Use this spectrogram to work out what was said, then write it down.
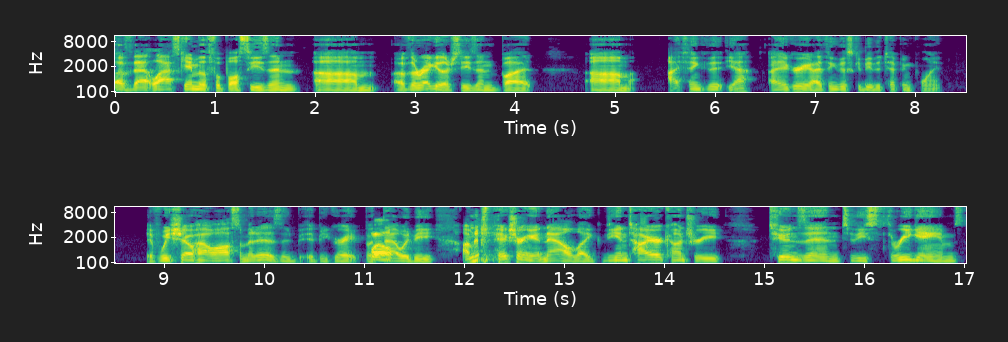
of that last game of the football season, um, of the regular season. But um, I think that, yeah, I agree. I think this could be the tipping point. If we show how awesome it is, it'd, it'd be great. But Well- that would be, I'm just picturing it now. Like the entire country tunes in to these three games,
